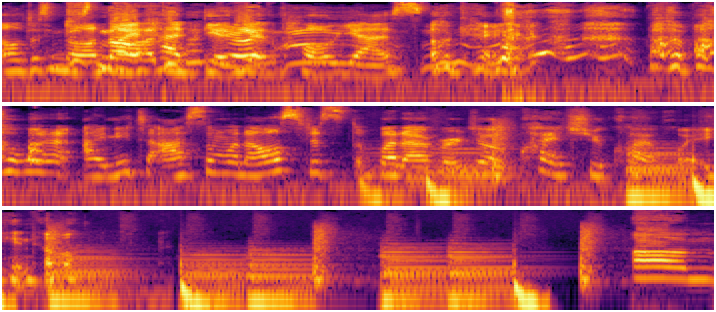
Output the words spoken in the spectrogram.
I'll just nod my head, 点点头，Yes, oh, mm, mm. okay. But when I need to ask someone else, just whatever, know. Um,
